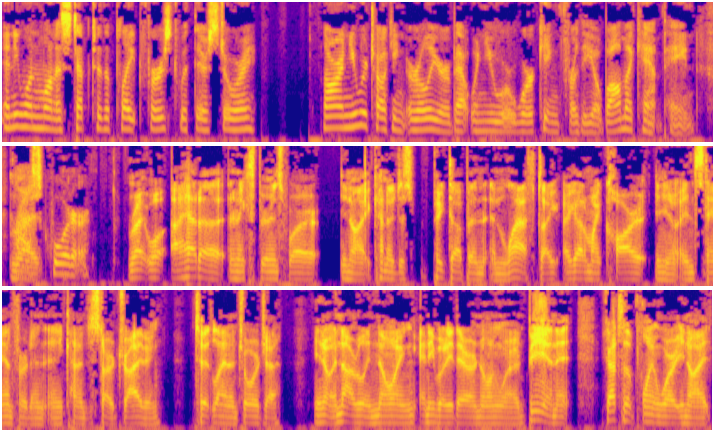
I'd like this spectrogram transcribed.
Anyone want to step to the plate first with their story? Lauren, you were talking earlier about when you were working for the Obama campaign last quarter. Right. Well, I had a, an experience where you know I kind of just picked up and, and left. I, I got in my car, you know, in Stanford, and, and kind of just started driving to Atlanta, Georgia. You know, and not really knowing anybody there, or knowing where I'd be. And it got to the point where you know I,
